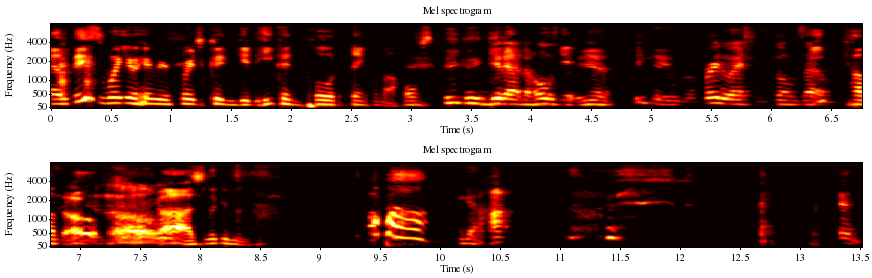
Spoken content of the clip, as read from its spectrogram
At least William Henry Fritz couldn't get he couldn't pull the thing from the holster. He couldn't get out the holster. Yeah, he couldn't Fredo actually comes out. Comes, oh, Oh. gosh, look at me. Papa. He got hot. I hate him.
